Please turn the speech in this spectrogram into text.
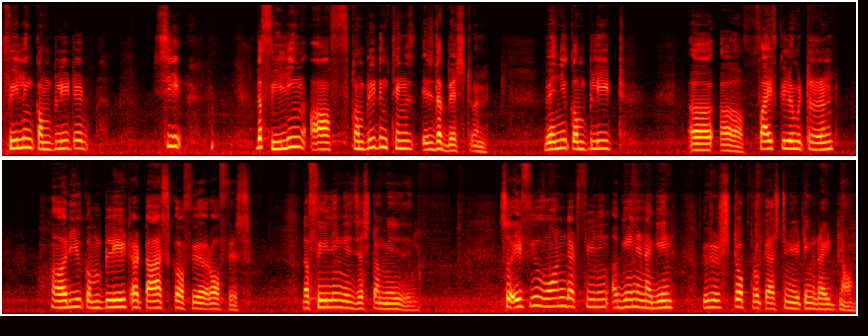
Feeling completed, see, the feeling of completing things is the best one. When you complete a, a 5 kilometer run or you complete a task of your office the feeling is just amazing. So if you want that feeling again and again you should stop procrastinating right now.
